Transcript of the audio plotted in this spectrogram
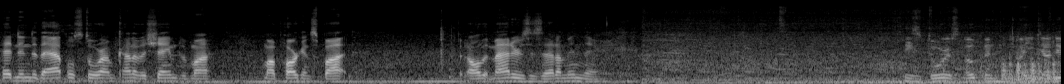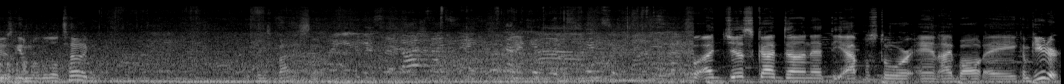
Heading into the Apple store. I'm kind of ashamed of my, my parking spot, but all that matters is that I'm in there. These doors open, all you gotta do is give them a little tug. Opens by itself. So I just got done at the Apple store and I bought a computer.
